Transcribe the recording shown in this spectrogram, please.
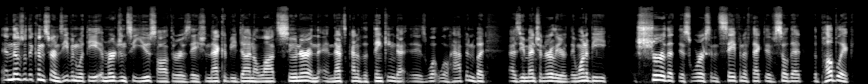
And those are the concerns, even with the emergency use authorization, that could be done a lot sooner. And, and that's kind of the thinking that is what will happen. But as you mentioned earlier, they want to be sure that this works and it's safe and effective so that the public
